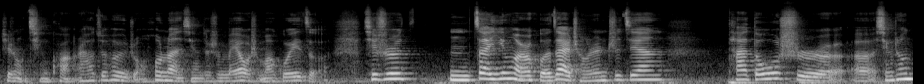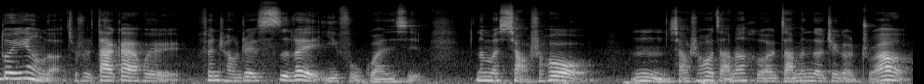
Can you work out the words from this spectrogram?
这种情况。然后最后一种混乱型就是没有什么规则，其实嗯，在婴儿和在成人之间。它都是呃形成对应的，就是大概会分成这四类依附关系。那么小时候，嗯，小时候咱们和咱们的这个主要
